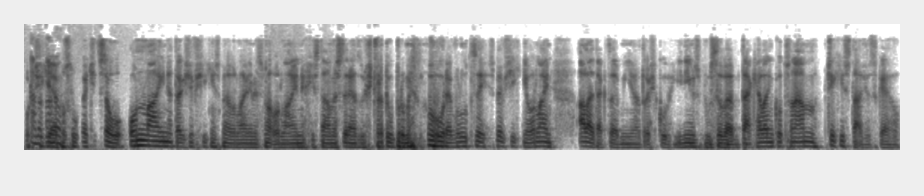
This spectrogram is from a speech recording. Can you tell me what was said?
Určitě ano, ano. posluchači jsou online, takže všichni jsme online, my jsme online, chystáme se na tu čtvrtou průmyslovou revoluci, jsme všichni online, ale tak to je míněno trošku jiným způsobem. Tak Helenko, co nám přichystáš hezkého?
